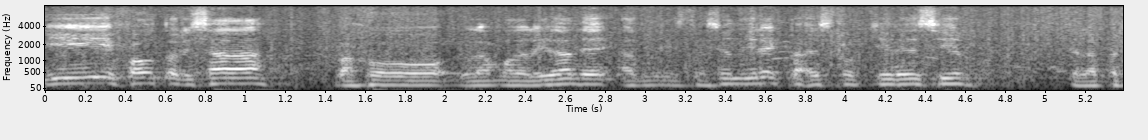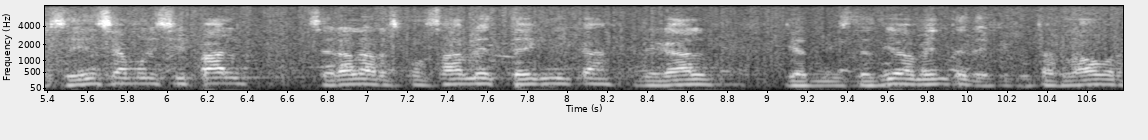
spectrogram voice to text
y fue autorizada bajo la modalidad de administración directa. Esto quiere decir que la presidencia municipal será la responsable técnica, legal y administrativamente de ejecutar la obra.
